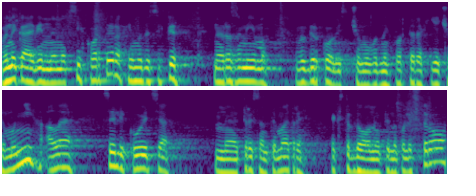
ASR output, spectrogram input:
виникає він не на всіх квартирах, і ми до сих пір не розуміємо вибірковість, чому в одних квартирах є, чому ні. Але це лікується 3 см екструдований пінополістирол,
